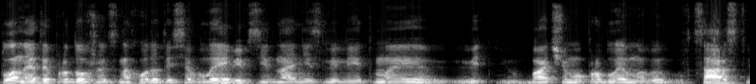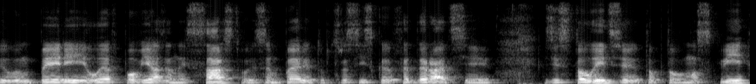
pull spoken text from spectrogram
Планети продовжують знаходитися в Леві в з'єднанні з Ліліт. Ми від... бачимо проблеми в царстві, в імперії. Лев пов'язаний з царством, з імперією, тобто з Російською Федерацією, зі столицею, тобто в Москві.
